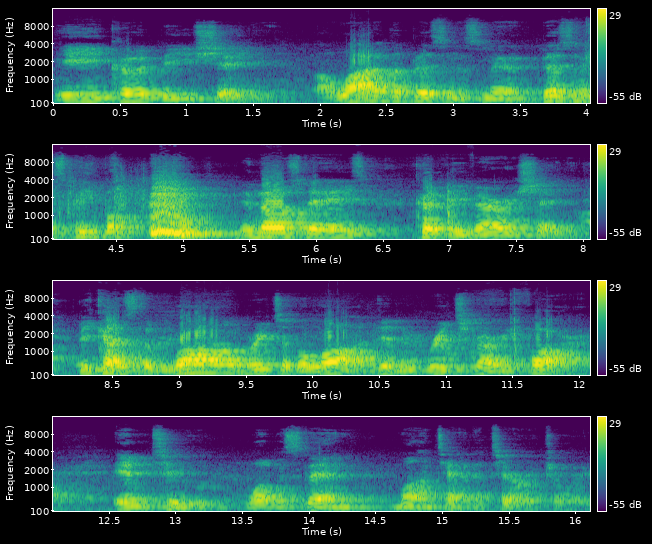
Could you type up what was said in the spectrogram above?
He could be shady. A lot of the businessmen, business people in those days could be very shady because the long reach of the law didn't reach very far into what was then Montana Territory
